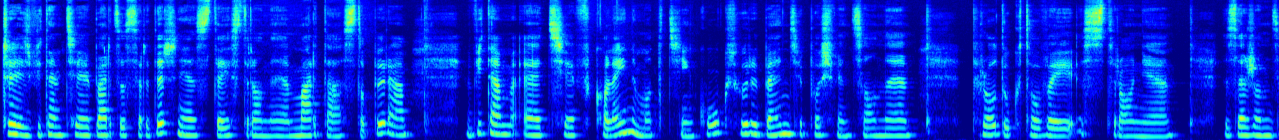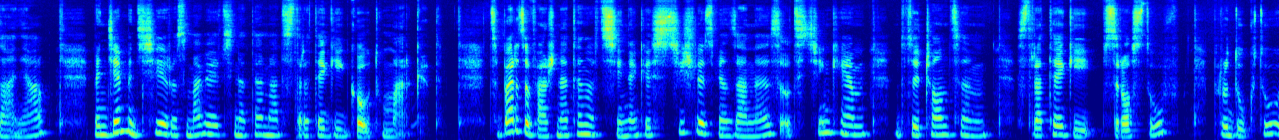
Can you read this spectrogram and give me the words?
Cześć, witam Cię bardzo serdecznie. Z tej strony Marta Stopyra. Witam e, Cię w kolejnym odcinku, który będzie poświęcony produktowej stronie zarządzania. Będziemy dzisiaj rozmawiać na temat strategii go-to-market. Co bardzo ważne, ten odcinek jest ściśle związany z odcinkiem dotyczącym strategii wzrostów produktu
